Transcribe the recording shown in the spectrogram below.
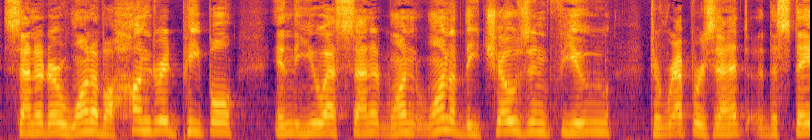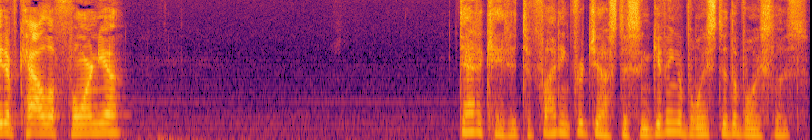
Senator, one of a hundred people in the U.S. Senate, one, one of the chosen few to represent the state of California, dedicated to fighting for justice and giving a voice to the voiceless.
